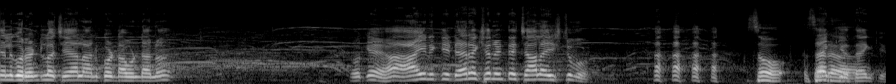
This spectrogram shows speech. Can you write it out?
తెలుగు రెండులో చేయాలనుకుంటా ఉన్నాను ఓకే ఆయనకి డైరెక్షన్ అంటే చాలా ఇష్టము. So sir thank you thank you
